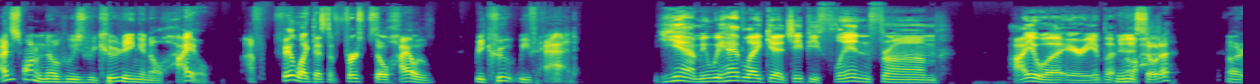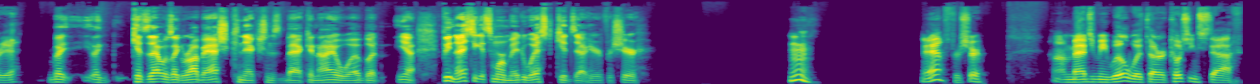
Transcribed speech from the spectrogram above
I just want to know who's recruiting in Ohio. I feel like that's the first Ohio recruit we've had. Yeah, I mean, we had like uh, JP Flynn from Iowa area, but Minnesota. Oh, oh yeah, but like because that was like Rob Ash connections back in Iowa. But yeah, it'd be nice to get some more Midwest kids out here for sure. Hmm. Yeah, for sure. I imagine we will with our coaching staff.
